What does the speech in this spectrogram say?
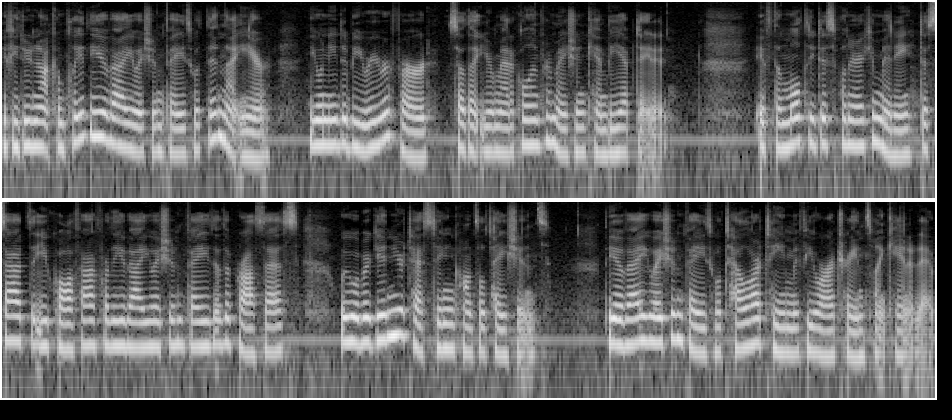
If you do not complete the evaluation phase within that year, you will need to be re-referred so that your medical information can be updated. If the multidisciplinary committee decides that you qualify for the evaluation phase of the process, we will begin your testing and consultations. The evaluation phase will tell our team if you are a transplant candidate.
